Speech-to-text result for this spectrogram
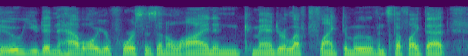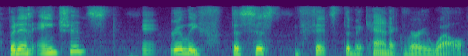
II you didn't have all your forces in a line and command your left flank to move and stuff like that. But in Ancients, it really f- the system fits the mechanic very well,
